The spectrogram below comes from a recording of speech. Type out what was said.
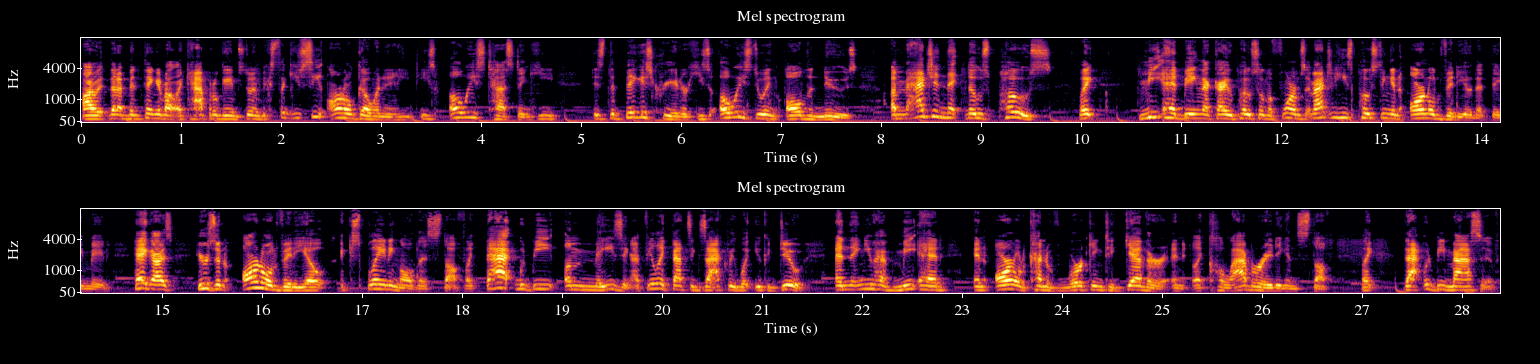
I, that I've been thinking about, like, Capital Games doing. Because, like, you see Arnold going in, he, he's always testing. He is the biggest creator. He's always doing all the news. Imagine that those posts, like, Meathead being that guy who posts on the forums, imagine he's posting an Arnold video that they made. Hey guys, here's an Arnold video explaining all this stuff. Like that would be amazing. I feel like that's exactly what you could do. And then you have Meathead and Arnold kind of working together and like collaborating and stuff. Like that would be massive.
